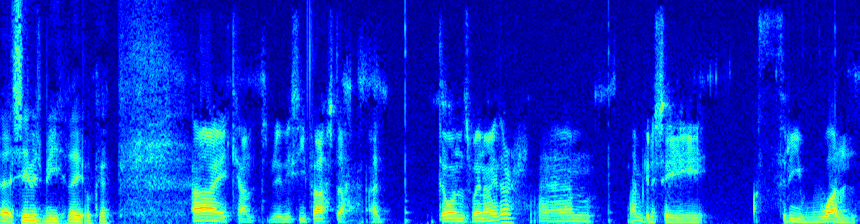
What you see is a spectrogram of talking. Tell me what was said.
Uh, same as me, right, okay. I can't really see past a, a Dons win either. Um, I'm going to say a three-one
